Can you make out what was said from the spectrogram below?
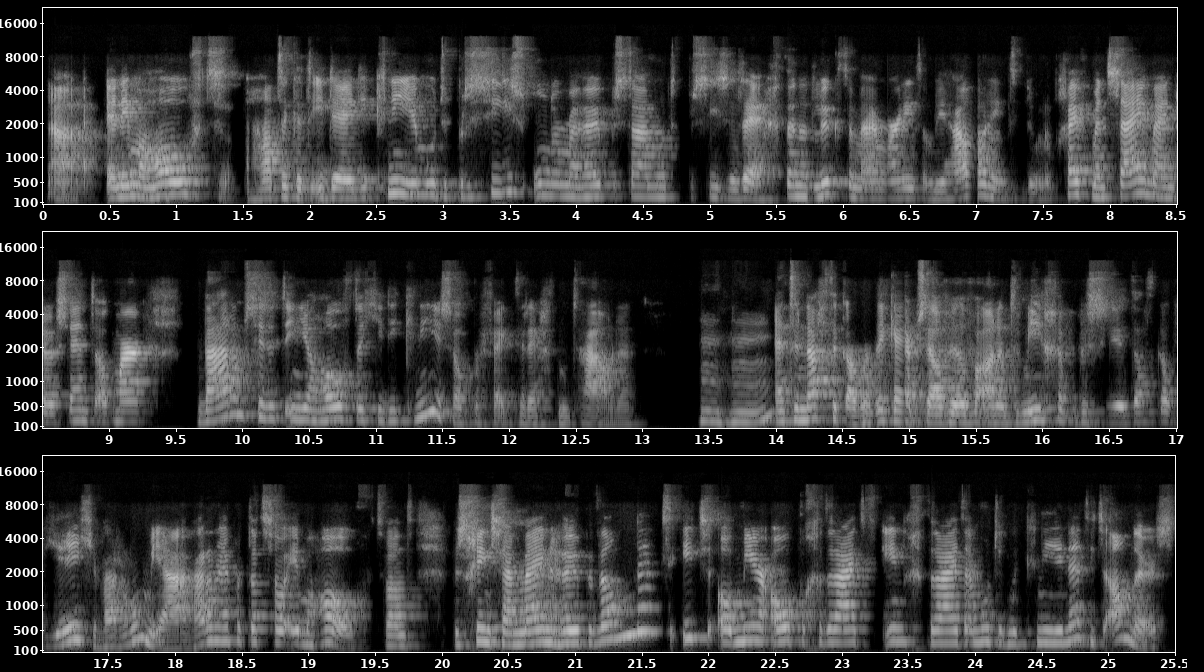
Nou, en in mijn hoofd had ik het idee, die knieën moeten precies onder mijn heupen staan, moeten precies recht. En het lukte mij maar niet om die houding te doen. Op een gegeven moment zei mijn docent ook, maar waarom zit het in je hoofd dat je die knieën zo perfect recht moet houden? Mhm. En toen dacht ik ook, want ik heb zelf heel veel anatomie gebestudeerd, dacht ik ook, jeetje, waarom ja? Waarom heb ik dat zo in mijn hoofd? Want misschien zijn mijn heupen wel net iets meer opengedraaid of ingedraaid en moet ik mijn knieën net iets anders.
